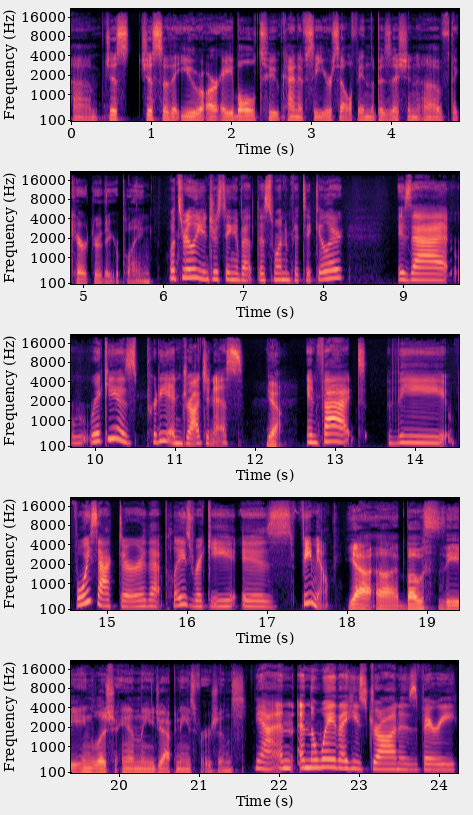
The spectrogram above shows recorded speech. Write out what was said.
Um, just just so that you are able to kind of see yourself in the position of the character that you're playing. What's really interesting about this one in particular is that Riki is pretty androgynous. Yeah. In fact, the voice actor that plays Riki is female. Yeah, uh, both the English and the Japanese versions. Yeah, and and the way that he's drawn is very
